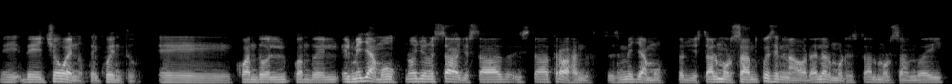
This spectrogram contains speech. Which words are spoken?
Eh, de hecho, bueno, te cuento. eh, cuando él, cuando él, él me llamó, no, yo no estaba, yo estaba, estaba trabajando, entonces me llamó, pero yo estaba almorzando, pues en la hora del almuerzo estaba almorzando ahí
